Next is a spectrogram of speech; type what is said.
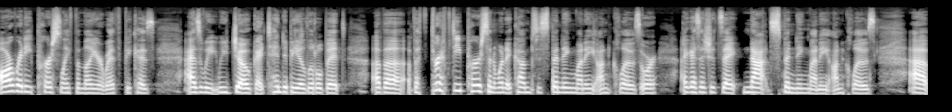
already personally familiar with. Because as we, we joke, I tend to be a little bit of a, of a thrifty person when it comes to spending money on clothes, or I guess I should say, not spending money on clothes. Uh,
